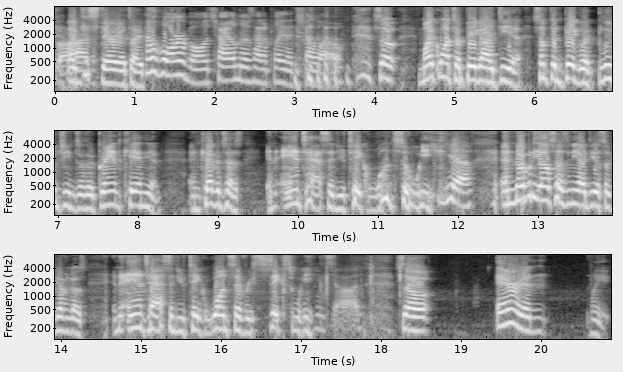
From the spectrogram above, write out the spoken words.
like just stereotypes." How horrible! A child knows how to play the cello. So Mike wants a big idea, something big like blue jeans or the Grand Canyon, and Kevin says, "An antacid you take once a week." yeah. And nobody else has any idea so Kevin goes, "An antacid you take once every six weeks." Oh, God. So Erin, wait,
